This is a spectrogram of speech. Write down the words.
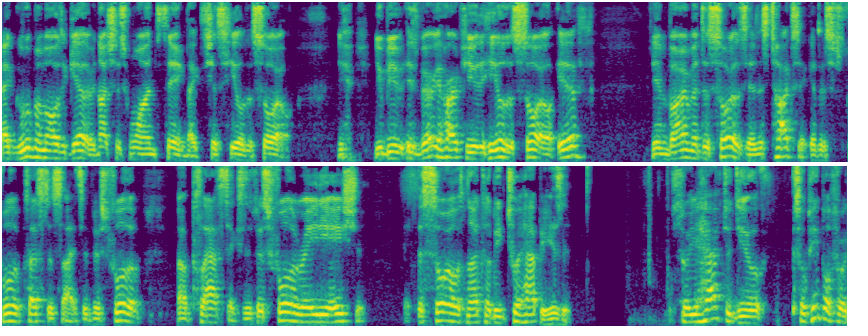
I group them all together, not just one thing, like just heal the soil. You, be, it's very hard for you to heal the soil if the environment the soil is in is toxic, if it's full of pesticides, if it's full of uh, plastics, if it's full of radiation, the soil is not going to be too happy, is it? So you have to deal. So people, for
